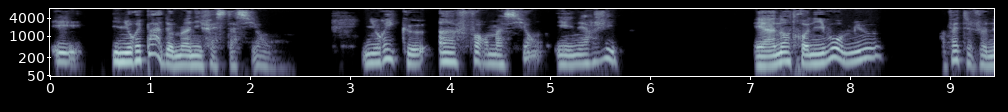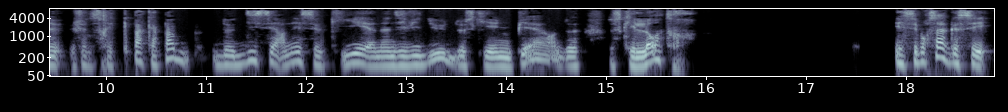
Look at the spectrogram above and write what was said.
et il n'y aurait pas de manifestation. Il n'y aurait que information et énergie. Et à un autre niveau, mieux, en fait, je ne, je ne serais pas capable de discerner ce qui est un individu de ce qui est une pierre, de, de ce qui est l'autre. Et c'est pour ça que c'est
